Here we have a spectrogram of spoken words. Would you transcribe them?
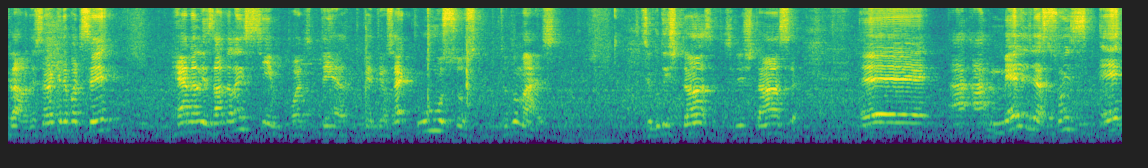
claro, a decisão é que pode ser reanalisada lá em cima, pode ter, ter os recursos, tudo mais. Segunda instância, terceira instância, é, a, a média de ações é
